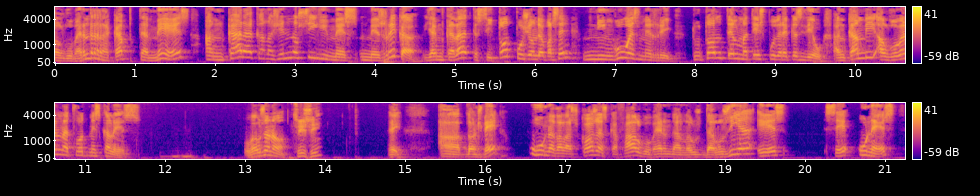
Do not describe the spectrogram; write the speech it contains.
el govern recapta més encara que la gent no sigui més, més rica. Ja hem quedat que si tot puja un 10%, ningú és més ric. Tothom té el mateix poder que es diu. En canvi, el govern et fot més calés. Ho veus o no? Sí, sí. Sí. Uh, doncs bé, una de les coses que fa el govern d'Andalusia és ser honest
